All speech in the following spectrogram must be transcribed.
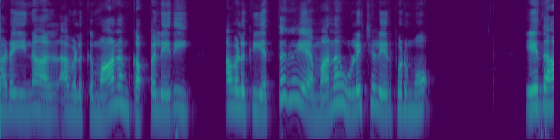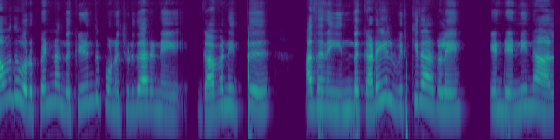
ஆடையினால் அவளுக்கு மானம் கப்பலேறி, அவளுக்கு எத்தகைய மன உளைச்சல் ஏற்படுமோ? ஏதாவது ஒரு பெண் அந்த கிழிந்து போன சுடிதாரினை கவனித்து, அதனை இந்த கடையில் விற்கிறார்களே என்று எண்ணினால்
